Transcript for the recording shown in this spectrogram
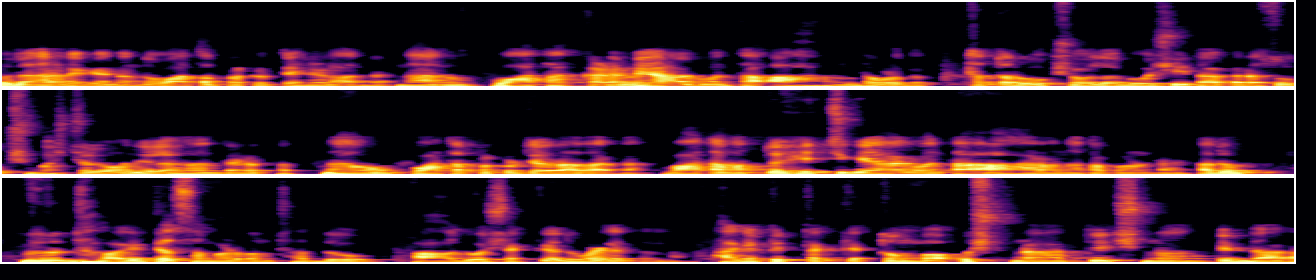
ಉದಾಹರಣೆಗೆ ನನ್ನ ವಾತ ಪ್ರಕೃತಿ ಹೇಳಾದ್ರೆ ನಾನು ವಾತ ಕಡಿಮೆ ಆಗುವಂತ ಆಹಾರವನ್ನು ತಗೊಳ್ಬೇಕು. ತತ್ತರು ಕ್ಷೋಲಗು ಶೀತಾಕರ ಚಲೋ, ಅನಿಲ ಅಂತ ಹೇಳ್ತಾರೆ. ನಾವು ವಾತ ಪ್ರಕೃತಿಯವರಾದಾಗ ವಾತ ಮತ್ತು ಹೆಚ್ಚಿಗೆ ಆಗುವಂತ ಆಹಾರವನ್ನ ತಗೊಂಡ್ರೆ ಅದು ವಿರುದ್ಧವಾಗಿ ಕೆಲಸ ಮಾಡುವಂತಹದ್ದು ಆ ದೋಷಕ್ಕೆ ಅದು ಒಳ್ಳೇದಲ್ಲ. ಹಾಗೆ ಪಿತ್ತಕ್ಕೆ ತುಂಬಾ ಉಷ್ಣ, ತೀಕ್ಷ್ಣ ಇದ್ದಾಗ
